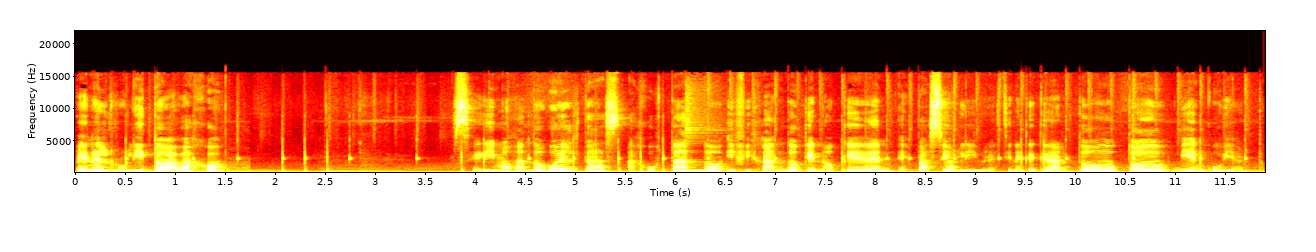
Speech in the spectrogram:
¿Ven el rulito abajo? Seguimos dando vueltas, ajustando y fijando que no queden espacios libres. Tiene que quedar todo, todo bien cubierto.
